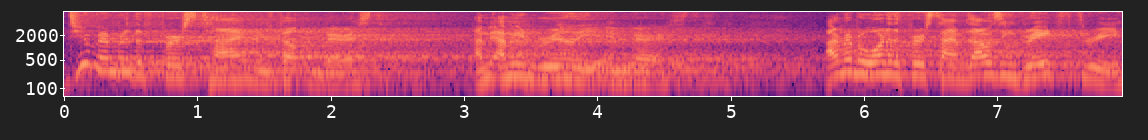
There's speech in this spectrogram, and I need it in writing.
Do you remember the first time you felt embarrassed? I mean, I mean, really embarrassed. I remember one of the first times I was in grade three,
